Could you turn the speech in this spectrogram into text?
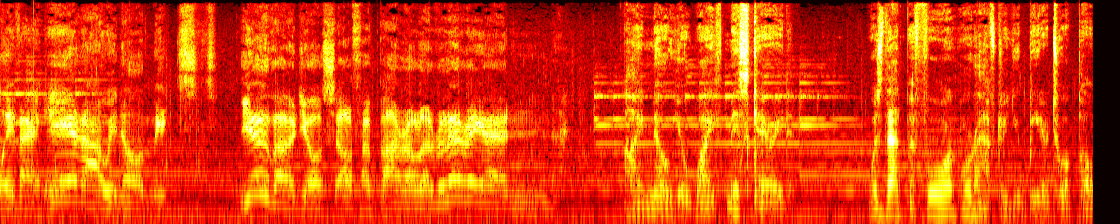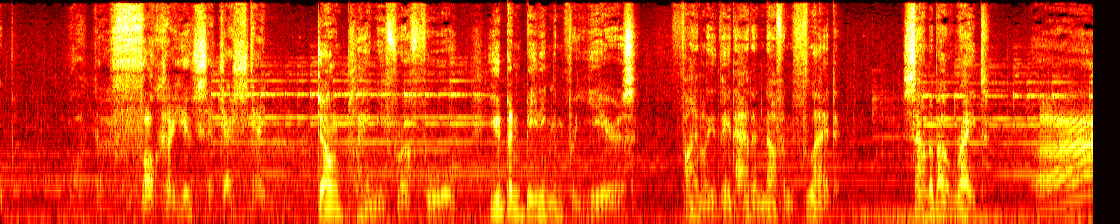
We've a hero in our midst. You've earned yourself a barrel of Lyrian. I know your wife miscarried. Was that before or after you beat her to a pulp? What the fuck are you suggesting? Don't play me for a fool. You'd been beating them for years. Finally, they'd had enough and fled. Sound about right? Ah!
